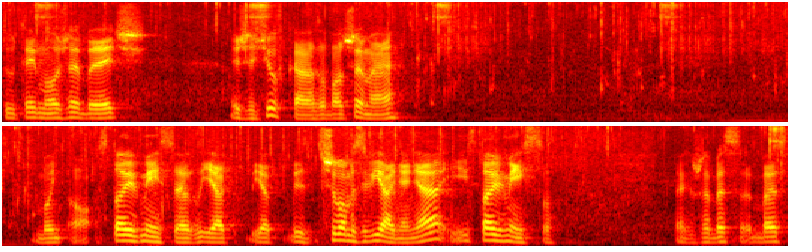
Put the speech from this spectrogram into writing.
tutaj może być życiówka, zobaczymy. Bo o, stoi w miejscu, jak, jak, jak trzymam zwijanie, nie? I stoi w miejscu. Także bez, bez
